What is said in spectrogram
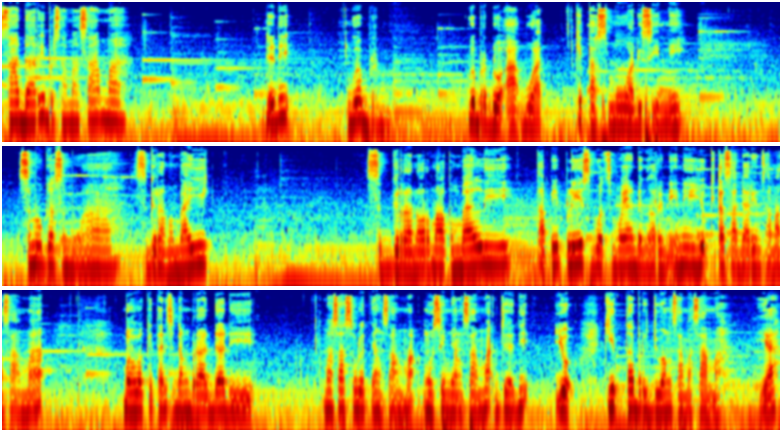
Sadari bersama-sama. Jadi gue ber gue berdoa buat kita semua di sini. Semoga semua segera membaik segera normal kembali. Tapi please buat semua yang dengerin ini, yuk kita sadarin sama-sama bahwa kita ini sedang berada di masa sulit yang sama, musim yang sama. Jadi yuk kita berjuang sama-sama, ya.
